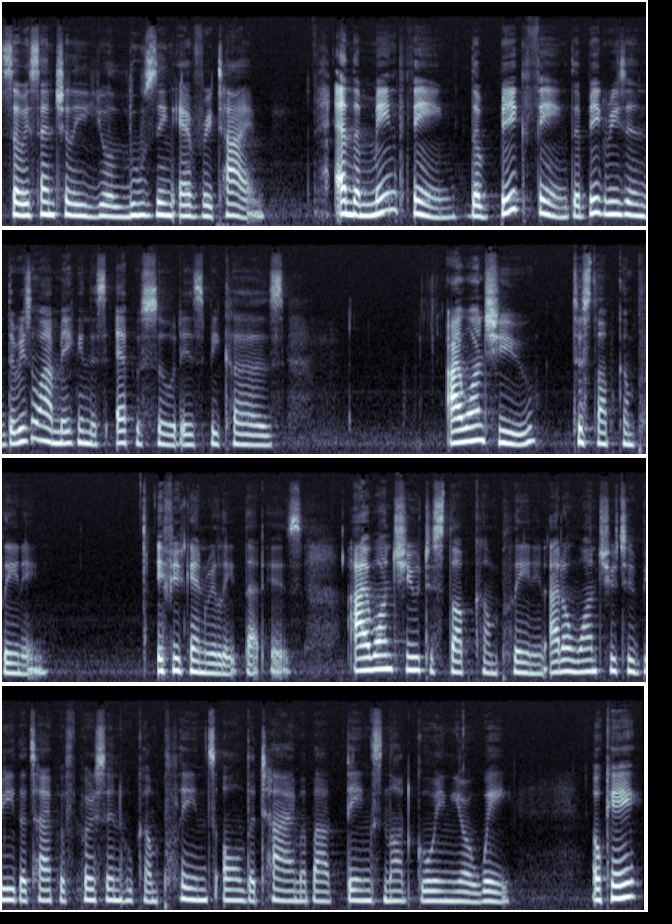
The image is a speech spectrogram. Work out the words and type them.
So essentially, you're losing every time. And the main thing, the big thing, the big reason, the reason why I'm making this episode is because I want you to stop complaining. If you can relate, that is. I want you to stop complaining. I don't want you to be the type of person who complains all the time about things not going your way. Okay?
